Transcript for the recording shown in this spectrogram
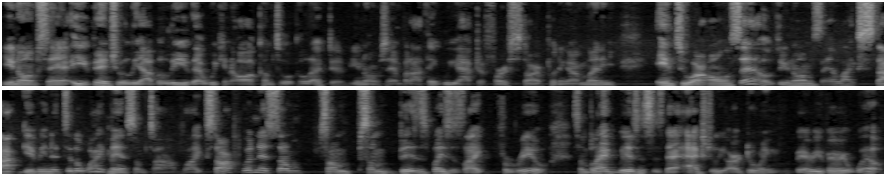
you know what I'm saying? Eventually, I believe that we can all come to a collective, you know what I'm saying? But I think we have to first start putting our money into our own selves, you know what I'm saying? Like stop giving it to the white man sometimes. Like start putting it some some some business places like for real, some black businesses that actually are doing very very well.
